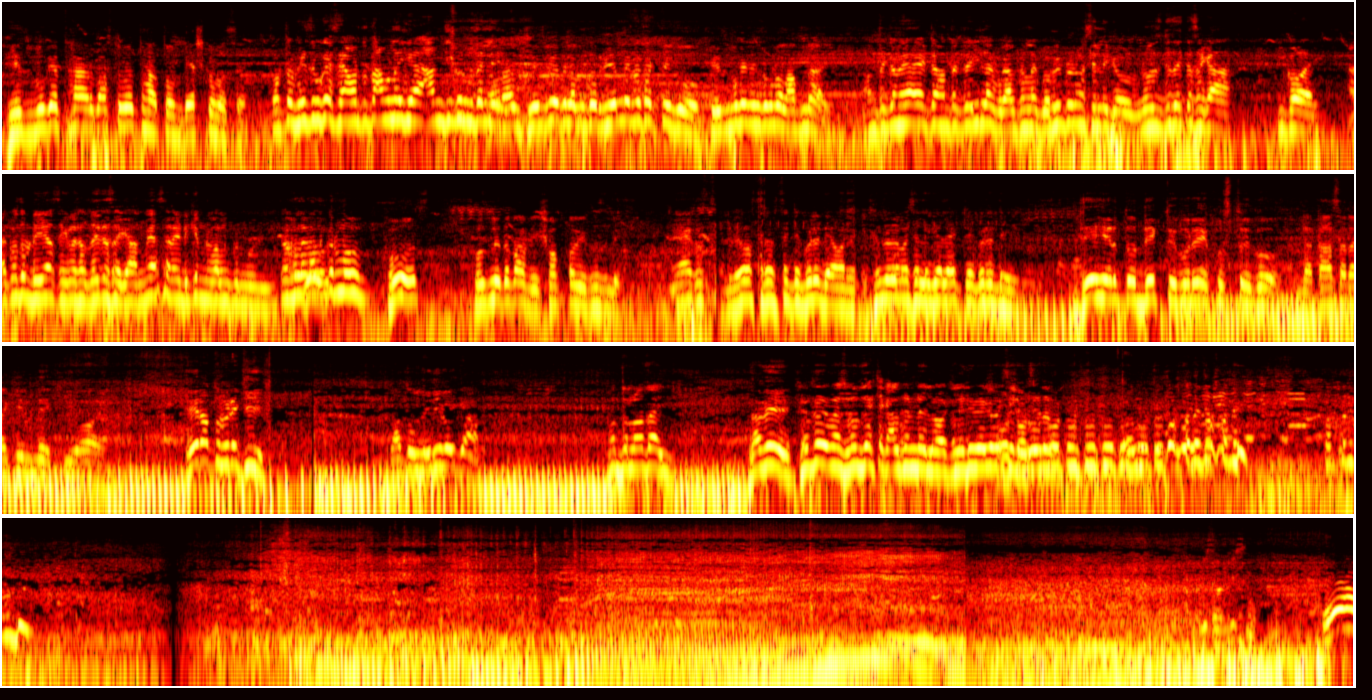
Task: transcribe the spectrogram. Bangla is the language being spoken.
ফেসবুকে থার বাস্তবে থা তো বেশ কম আছে। তোর তো ফেসবুক আছে আমার তো দাম নাই আমি কি করব তাহলে আমি ফেসবুকে দিলাম তো রিয়েল লাইফে থাকতে গো ফেসবুকে কিন্তু কোনো লাভ নাই। আমার তো একটা মেয়ে একটা আমার তো একটা ই লাগবে গার্লফ্রেন্ড লাগবে ফেব্রুয়ারি মাসে লেগে রোজ ডে যাইতেছে গা কি কয়? আর কত ডে আছে এগুলো সব যাইতেছে গা এটি কেমনে পালন করব আমি? তখন পালন করব? খোঁজ খুঁজলে তো পাবি সব পাবি খুঁজলে। ব্যবস্থা করে দে আমার। ফেব্রুয়ারি মাসে লেগে একটা করে দে। দেহের তো দেখতে পরে খুঁজতে গো না তাছাড়া কিনলে কি হয় হে রাতুল এটা কি রাতুল লেডি বাইকার মন তো লজাই যাবি ফেব্রুয়ারি মাসে মধ্যে একটা গার্লফ্রেন্ড এলো একটা লেডি বেগে ও,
